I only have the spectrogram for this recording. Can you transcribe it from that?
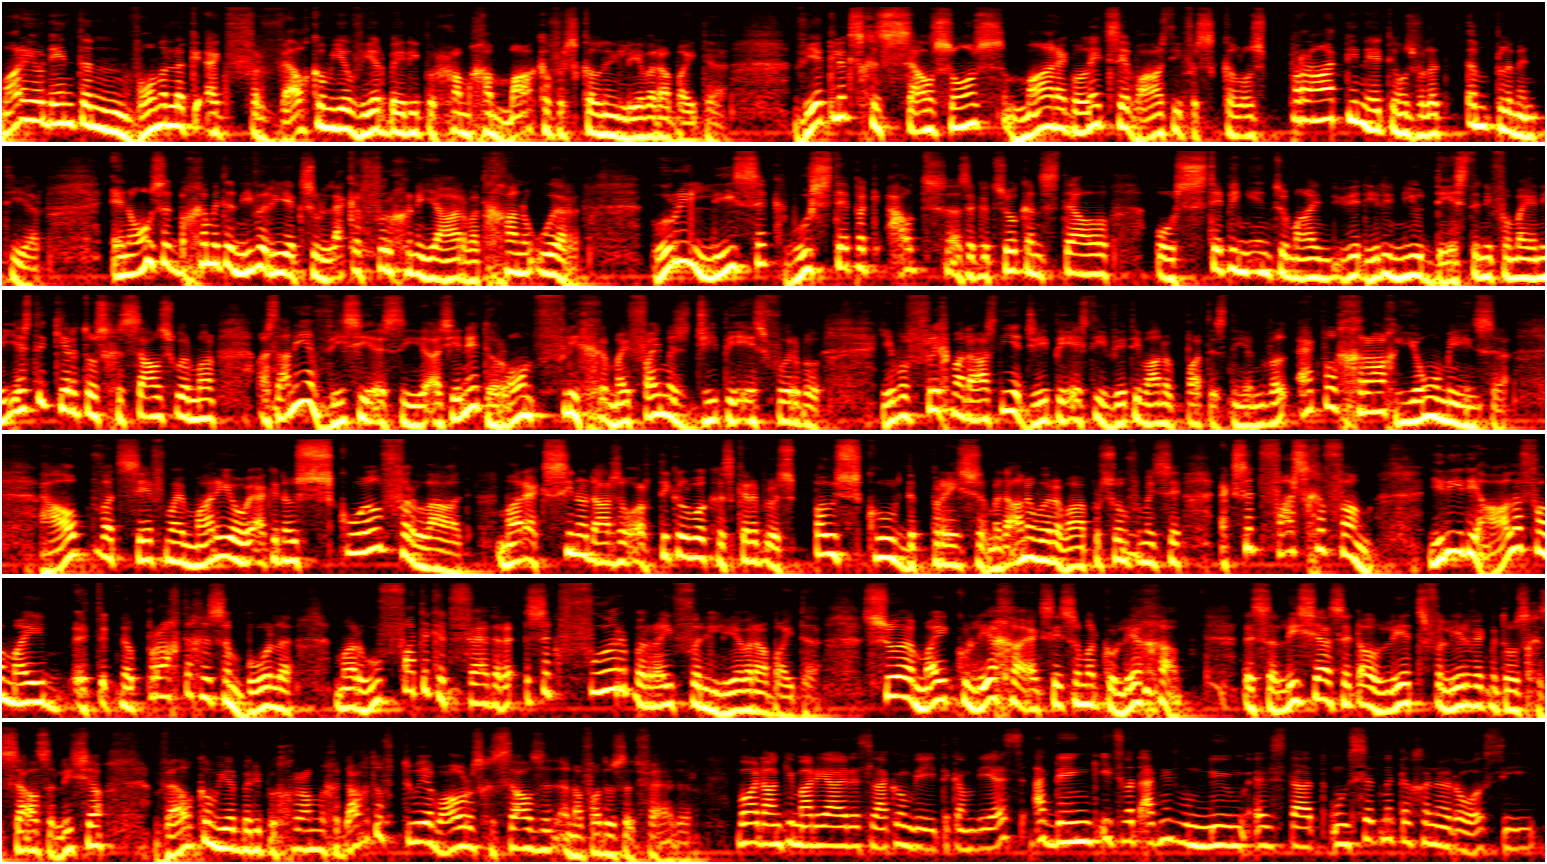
Mario Denton, wonderlik ek verwelkom jou weer by die program Gemaak 'n verskil in die lewe daar buite. Weekliks gesels ons, maar ek wil net sê waar is die verskil? Ons praat nie net ons wil dit implementeer. En ons het begin met 'n nuwe reeks so lekker vroeg in die jaar wat gaan oor hoe release ek, hoe step ek out as ek dit so kan stel of stepping into my weet hierdie new destiny vir my. En die eerste keer het ons gesels oor maar as daar nie 'n visie is nie, as jy net rondvlieg, my famous GPS voorbeeld. Jy wil vlieg maar daar's nie 'n GPS nie, weet jy waar op pad is nie. En wil ek wil graag jong mense help wat sê vir my Mario, ek het nou skool verlaat, maar ek sien nou daar's 'n artikel ook geskryf oor post school depression. Met ander woorde waar 'n persoon vir my sê, ek sit vasgevang. Hierdie ideale van my het ek nou pragtige simbole, maar hoe vat ek dit verder? Is ek voorberei vir die lewe daar buite? So my kollega, ek sê sommer kollega, is Alicia het al reeds verlede week met ons gesels. Alicia, welkom weer by die program gedagte of twee waar ons gesels het en dan vat ons dit verder. Baie dankie Maria, dis lekker om weer te kan wees. Ek dink iets wat ek net wil noem is dat ons sit met 'n generasie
